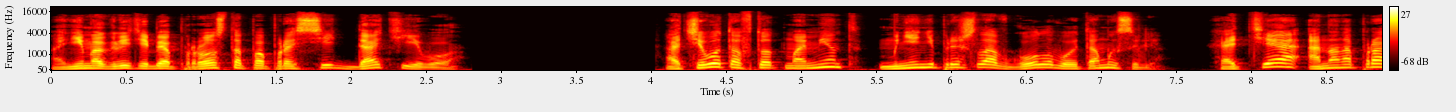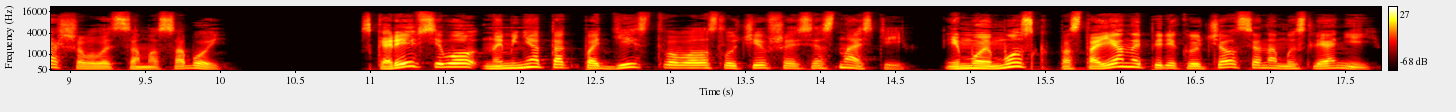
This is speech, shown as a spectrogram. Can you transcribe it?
они могли тебя просто попросить дать его. От чего-то в тот момент мне не пришла в голову эта мысль, хотя она напрашивалась сама собой. Скорее всего, на меня так подействовало случившееся с Настей, и мой мозг постоянно переключался на мысли о ней.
